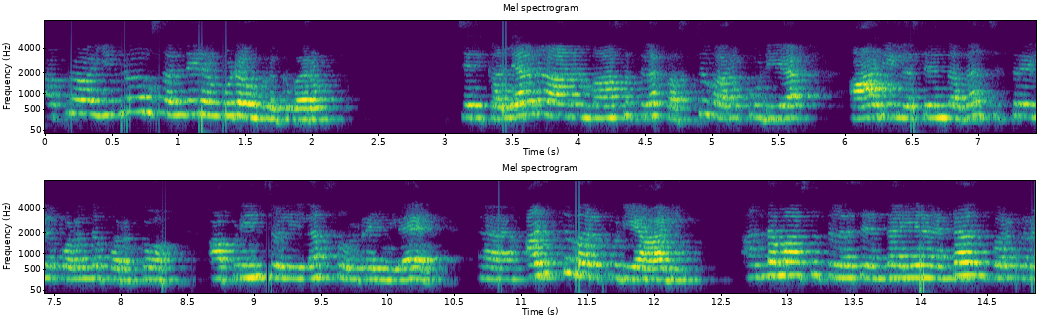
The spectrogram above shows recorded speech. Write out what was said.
அப்புறம் இன்னொரு சந்தேகம் கூட உங்களுக்கு வரும். சரி கல்யாணம் ஆன மாசத்துல ஃபர்ஸ்ட் வரக்கூடிய ஆடியில சேர்ந்தாதான் சித்திரையில குழந்தை பிறக்கும் அப்படின்னு சொல்லி எல்லாம் சொல்றீங்களே அடுத்து வரக்கூடிய ஆடி அந்த மாசத்துல சேர்ந்தா ஏன் ரெண்டாவது பிறக்கிற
